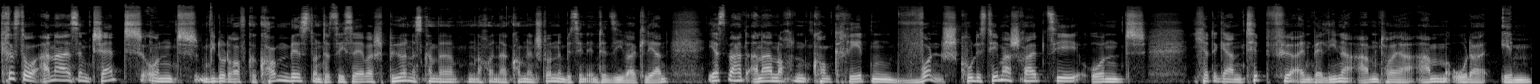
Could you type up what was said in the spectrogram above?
Christo, Anna ist im Chat und wie du drauf gekommen bist und das sich selber spüren, das können wir noch in der kommenden Stunde ein bisschen intensiver klären. Erstmal hat Anna noch einen konkreten Wunsch. Cooles Thema schreibt sie und ich hätte gern einen Tipp für ein Berliner Abenteuer am oder im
